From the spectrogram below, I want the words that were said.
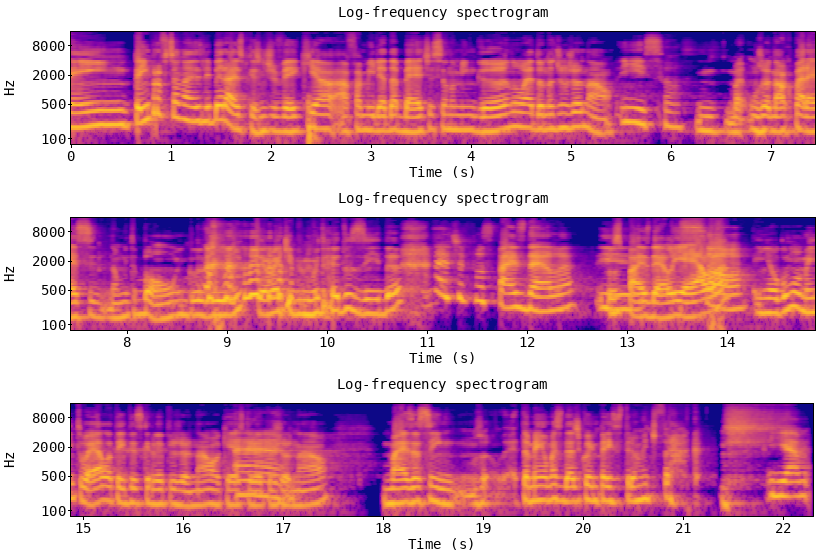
tem, tem profissionais liberais, porque a gente vê que a, a família da Beth, se eu não me engano, é dona de um jornal. Isso. Um, um jornal que parece não muito bom, inclusive, tem uma equipe muito reduzida, É tipo os pais dela. E... os pais dela e ela, Só. em algum momento ela tenta escrever pro jornal, quer escrever É. pro jornal. Mas assim, também é uma cidade com a imprensa extremamente fraca. E, a,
